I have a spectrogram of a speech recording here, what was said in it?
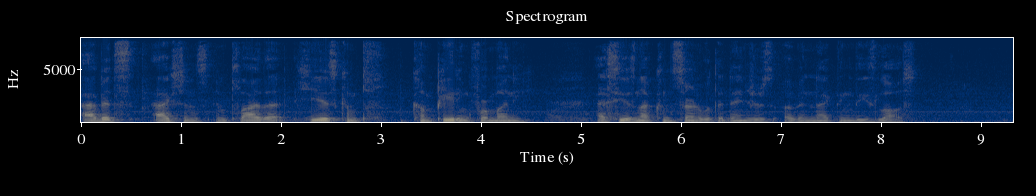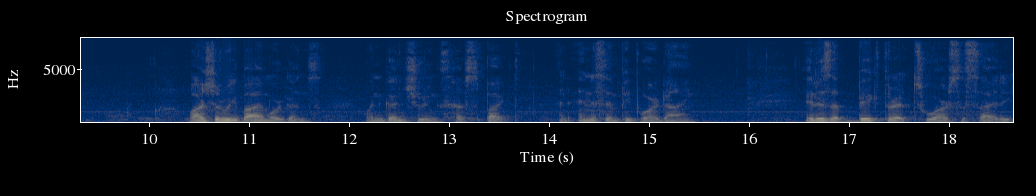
Abbott's actions imply that he is comp- competing for money, as he is not concerned with the dangers of enacting these laws. Why should we buy more guns when gun shootings have spiked and innocent people are dying? It is a big threat to our society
